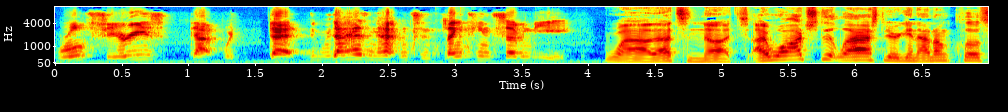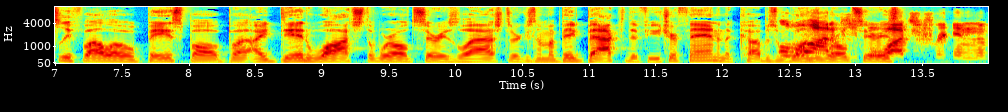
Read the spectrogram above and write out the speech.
World Series? That would that that hasn't happened since 1978. Wow, that's nuts. I watched it last year. Again, I don't closely follow baseball, but I did watch the World Series last year because I'm a big Back to the Future fan, and the Cubs A won lot the of World people Series. watched friggin' the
